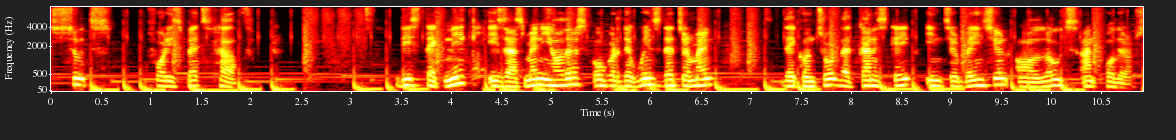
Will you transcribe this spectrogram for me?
suits for its best health. This technique is, as many others, over the winds determine the control that can escape intervention on loads and others.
